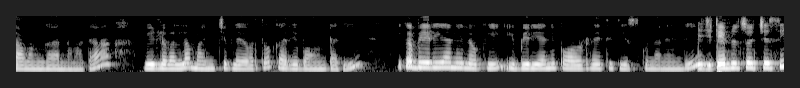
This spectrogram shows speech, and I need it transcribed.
లవంగ అన్నమాట. వీటి వల్ల మంచి ఫ్లేవర్తో కర్రీ బాగుంటుంది. ఇక బిర్యానీలోకి ఈ బిర్యానీ పౌడర్ అయితే తీసుకున్నానండి. వెజిటేబుల్స్ వచ్చేసి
